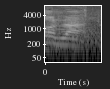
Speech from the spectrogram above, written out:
online.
